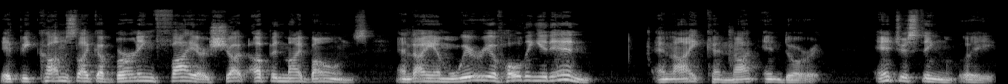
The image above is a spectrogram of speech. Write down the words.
It becomes like a burning fire shut up in my bones, and I am weary of holding it in, and I cannot endure it. Interestingly,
